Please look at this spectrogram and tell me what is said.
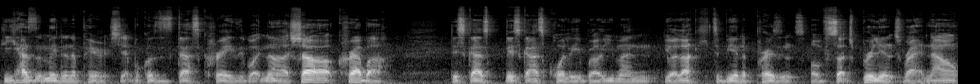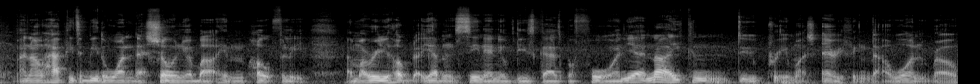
he hasn't made an appearance yet because that's crazy. But nah, shout out Crabber. This guy's this guy's quality, bro. You man, you're lucky to be in the presence of such brilliance right now, and I'm happy to be the one that's showing you about him. Hopefully, um, I really hope that you haven't seen any of these guys before. And yeah, nah, he can do pretty much everything that I want, bro.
